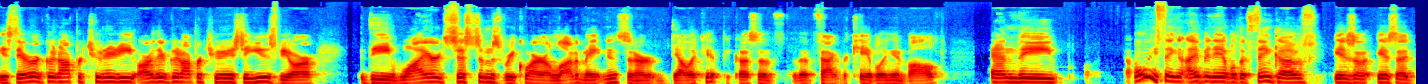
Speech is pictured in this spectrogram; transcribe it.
is there a good opportunity are there good opportunities to use vr the wired systems require a lot of maintenance and are delicate because of the fact the cabling involved. And the only thing I've been able to think of is a is a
